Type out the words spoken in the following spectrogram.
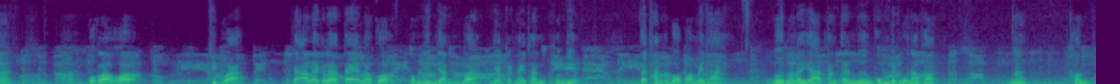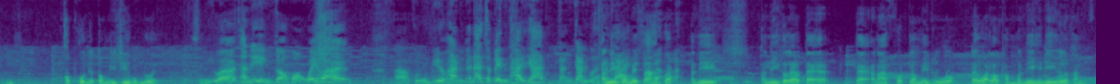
นะ พวกเราก็คิดว่าจะอะไรก็แล้วแต่เราก็ต้องยืนยันว่าอยากจะให้ท่านคนเดียว แต่ท่านก็บอกว่าไม่ได้ โดยมารยาททางการเมืองผมเป็นหัวหน้าพรรคนะท่านก็ควรจะต้องมีชื่อผมด้วยสิ่งนี้ว่าท่านเองก็มองไว้ว่าอ่าคุณพิรพันธ์ก็น่าจะเป็นทายาททางการเมืองอันนี้ท่าผมได้ไม่ทราบครับ อันนี้อันนี้ก็แล้วแต่แต่อนาคตเราไม่รู้หรอก แต่ว่าเราทำวันนี้ให้ดีก็แล้วกันค่ะ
